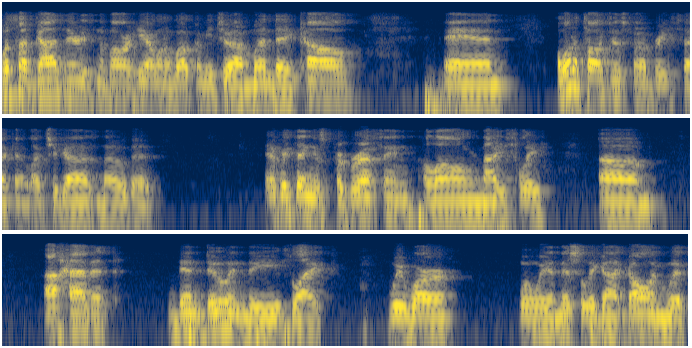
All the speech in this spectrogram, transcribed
What's up, guys? Aries Navarro here. I want to welcome you to our Monday call. And I want to talk just for a brief second, let you guys know that everything is progressing along nicely. Um, I haven't been doing these like we were when we initially got going with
